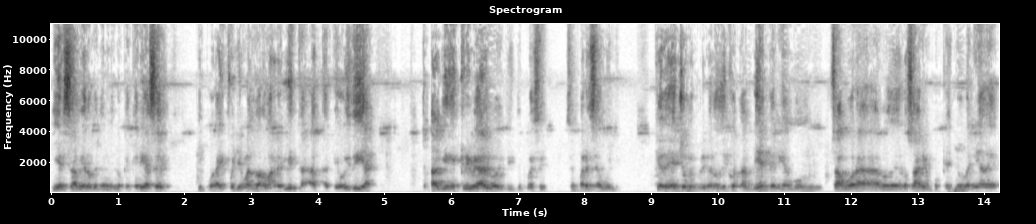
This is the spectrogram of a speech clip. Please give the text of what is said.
y él sabía lo que, ten- lo que quería hacer y por ahí fue llevando a los arreglistas hasta que hoy día alguien escribe algo y te puede decir, se parece a Willy. Que de hecho mis primeros discos también tenían un sabor a, a lo de Rosario, porque yo venía de...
